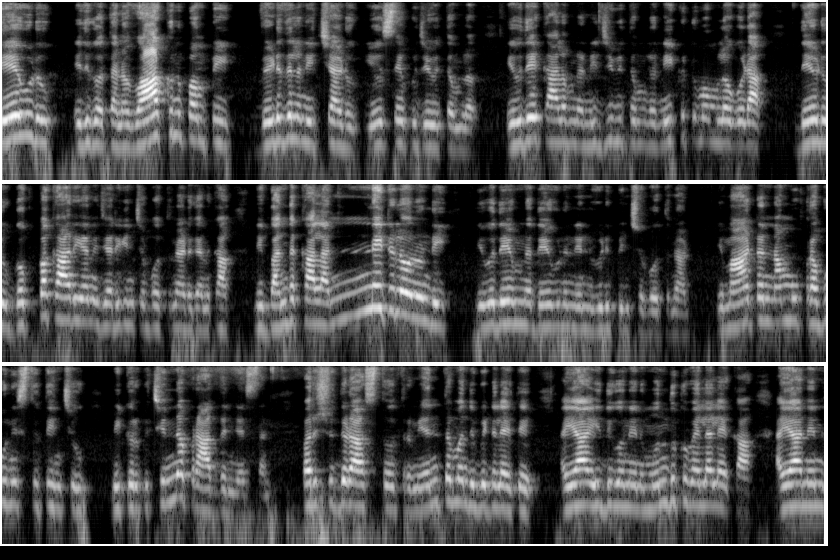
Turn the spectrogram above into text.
దేవుడు ఇదిగో తన వాకును పంపి విడుదలనిచ్చాడు యోసేపు జీవితంలో. ఇవదే కాలంలో నీ జీవితంలో నీ కుటుంబంలో కూడా దేవుడు గొప్ప కార్యాన్ని జరిగించబోతున్నాడు కనుక నీ బంధకాలన్నిటిలో నుండి ఈ ఉదయంన దేవుడు నిన్ను విడిపించబోతున్నాడు. ఈ మాట నమ్ము ప్రభుని స్థుతించు మీ కొరకు చిన్న ప్రార్థన చేస్తాను. పరిశుద్ధుడా స్తోత్రం. ఎంతమంది బిడ్డలైతే అయ్యా ఇదిగో నేను ముందుకు వెళ్ళలేక అయ్యా నేను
